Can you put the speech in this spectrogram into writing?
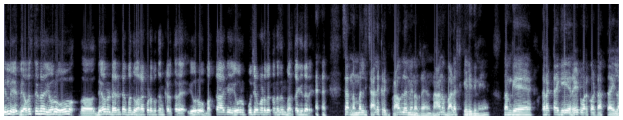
ಇಲ್ಲಿ ವ್ಯವಸ್ಥೆನ ಇವರು ದೇವರು ಡೈರೆಕ್ಟ್ ಆಗಿ ಬಂದು ವರ ಕೊಡ್ಬೇಕಂತ ಕೇಳ್ತಾರೆ. ಇವರು ಭಕ್ತ ಆಗಿ ಇವರು ಪೂಜೆ ಮಾಡ್ಬೇಕು ಅನ್ನೋದನ್ನ ಮರ್ತಾಗಿದ್ದಾರೆ. ಸರ್ ನಮ್ಮಲ್ಲಿ ಚಾಲಕರಿಗೆ ಪ್ರಾಬ್ಲಮ್ ಏನಂದ್ರೆ ನಾನು ಬಹಳಷ್ಟು ಕೇಳಿದೀನಿ ನಮ್ಗೆ ಕರೆಕ್ಟ್ ಆಗಿ ರೇಟ್ ವರ್ಕೌಟ್ ಆಗ್ತಾ ಇಲ್ಲ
